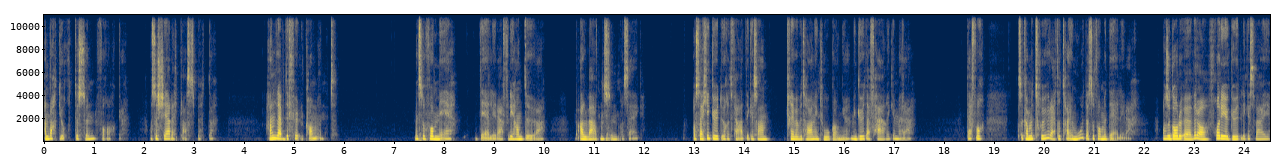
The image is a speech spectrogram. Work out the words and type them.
han ble gjort til synd for oss. Og så skjer det et plassbytte. Han levde fullkomment, men så får vi del i det fordi han døde med all verdens synd på seg. Og så er ikke Gud urettferdig så han krever betaling to ganger, men Gud er ferdig med det. Derfor så kan vi tro dette og ta imot det, så får vi del i det. Og så går du over da, fra de ugudeliges vei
